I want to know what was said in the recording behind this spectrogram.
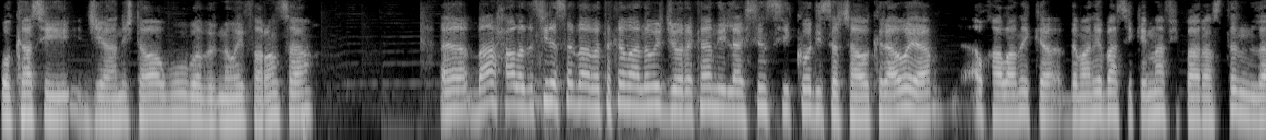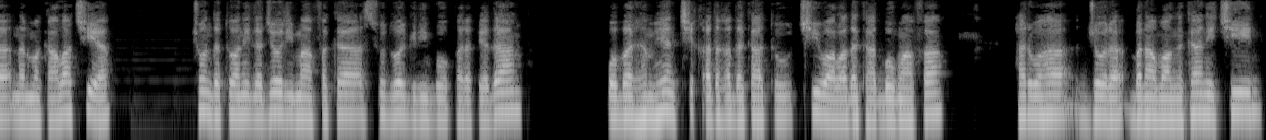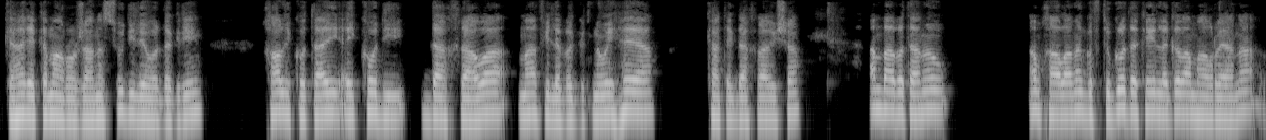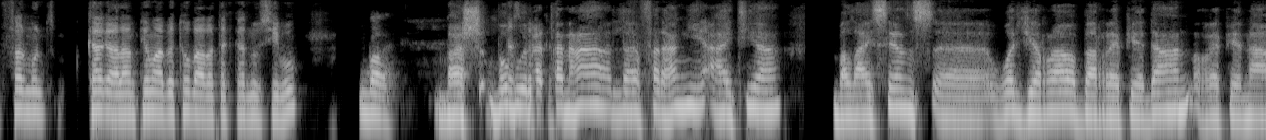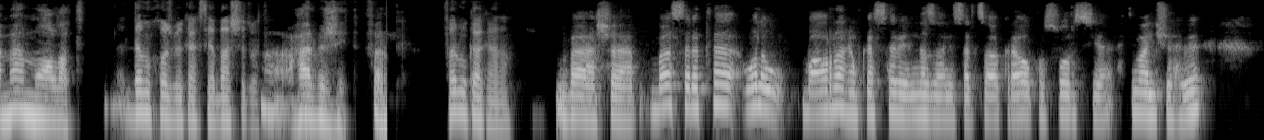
بۆ کاسی جیهانیش تەواو بوو بە برنەوەی فەڕەنسا با حاڵە دەچینە سەر بابەتەکەمانەوەی جۆرەکانی لایسنسی کۆدی سەرچاوە کراوەیە ئەو خاڵانەی کە دەمانێت باسی کە مافی پاراستن لە نەرمەکاڵا چییە چۆن دەتوانانی لە جۆری مافەکە سوود وەرگری بۆ پەرەپێدان و بەرهەمهێن چی قەدەغە دەکات و چی واڵا دەکات بۆ مافە هەروەها جۆرە بەناوبانگەکانی چین کە هەرێکەمان ڕۆژانە سوودی لێوەردەگرین خاڵی کۆتایی ئەی کۆدی داخراوە مافی لە بەگرتنەوەی هەیە کاتێک داخراویشە ئەم بابەتانە و ئەم خاڵانە گفتوگۆ دەکەین لەگەڵ ئەم هاوڕێیانە فەرمونون کاگالان پێما بێت تۆ بابەتەکە نووسی بوو باش بۆ تەنها لە فەرهەنگی ئایتە بە لایسنس وەرگێڕاوە بە ڕێپێدان ڕێپێنامە مۆڵەت دەم خۆش بە کاکسیا باشت هەر بژیت فەرمو کاکانە باشە با سەرەتا وەڵە باوەڕناغم کەس هەبێ نەزانانی سەرچاو کراوە پسۆرسیە احتیممالی شەهوێ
